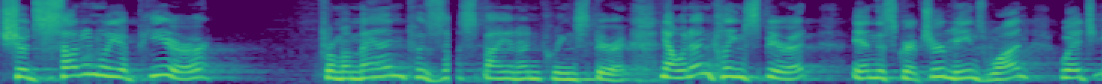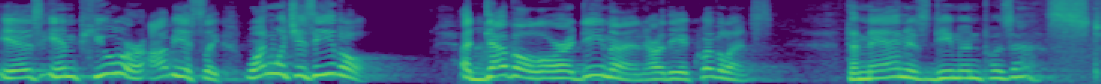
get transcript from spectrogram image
should suddenly appear from a man possessed by an unclean spirit. Now, an unclean spirit in the scripture means one which is impure, obviously, one which is evil. A devil or a demon are the equivalents. The man is demon possessed.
